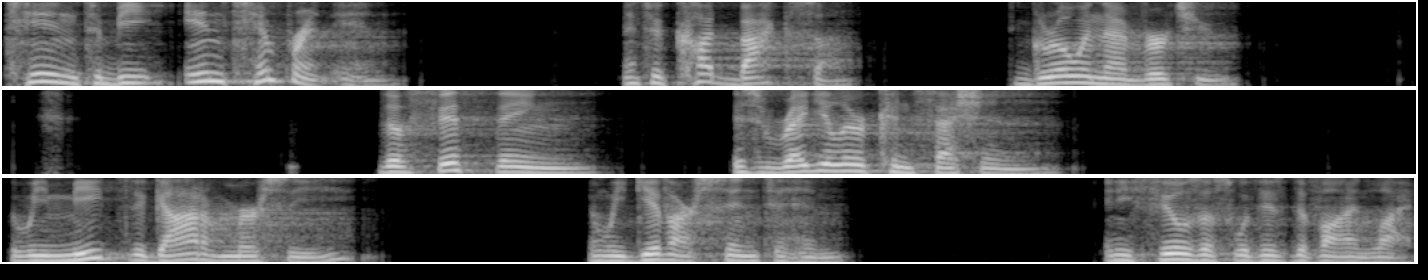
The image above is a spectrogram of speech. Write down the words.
tend to be intemperate in? And to cut back some, to grow in that virtue. The fifth thing is regular confession. That we meet the God of mercy and we give our sin to Him and He fills us with His divine life.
